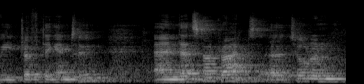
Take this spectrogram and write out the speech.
we're drifting into, and that's not right. Uh, children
